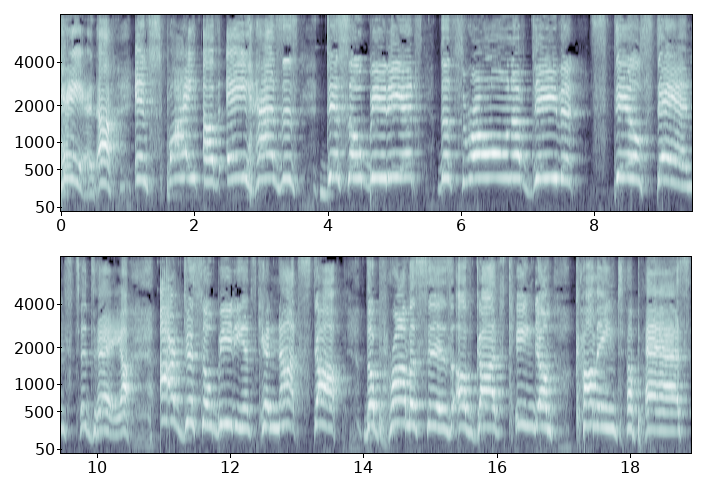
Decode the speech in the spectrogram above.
stand. Uh, in spite of Ahaz's disobedience, the throne of David still stands today. Our disobedience cannot stop the promises of God's kingdom coming to pass.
